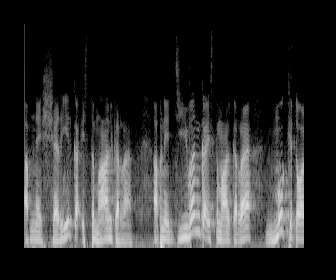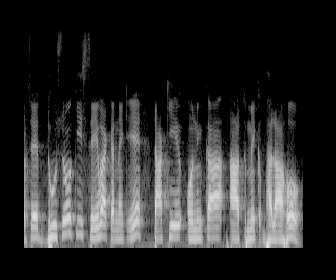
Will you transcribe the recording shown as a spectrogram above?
अपने शरीर का इस्तेमाल कर रहा है। अपने जीवन का इस्तेमाल कर रहा है, मुख्य तौर से दूसरों की सेवा करने के लिए ताकि उनका आत्मिक भला हो।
